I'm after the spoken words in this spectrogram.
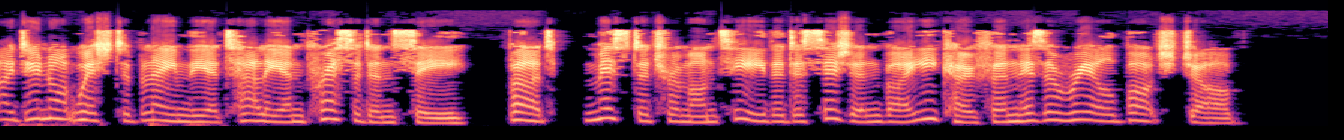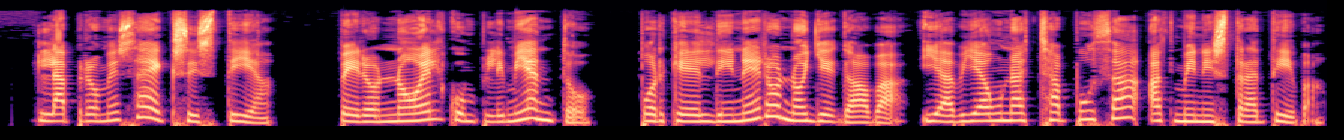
I do not wish to blame the Italian presidency, but, Mr. Tremonti, the decision by ECOFIN is a real botch job. La promesa existía, pero no el cumplimiento, porque el dinero no llegaba y había una chapuza administrativa.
